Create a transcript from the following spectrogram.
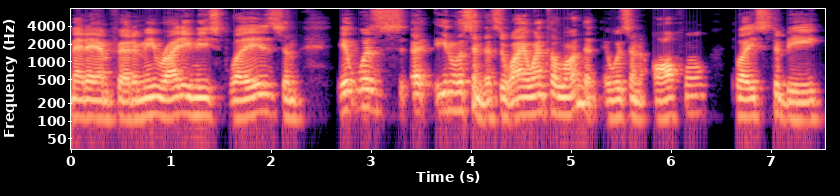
methamphetamine, writing these plays, and it was, uh, you know, listen, this is why I went to London. It was an awful place to be,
